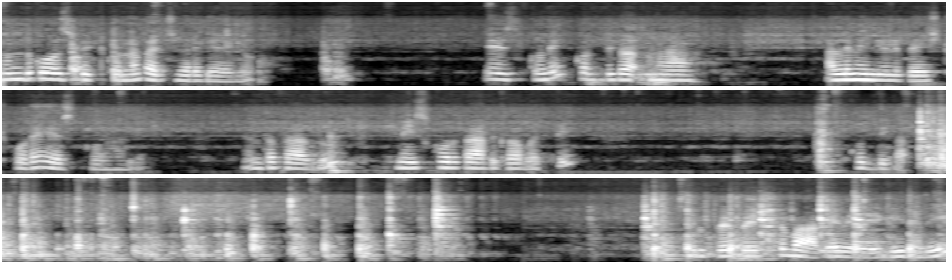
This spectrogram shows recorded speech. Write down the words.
ముందు కోసి పెట్టుకున్న పచ్చిమిరకాయలు వేసుకొని కొద్దిగా మనం అల్లం వెల్లుల్లి పేస్ట్ కూడా వేసుకోవాలి. ఎంత కాదు వేసుకోరు కాదు కాబట్టి కొద్దిగా. ఉల్లిపాయ పేస్ట్ బాగా వేగింది.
